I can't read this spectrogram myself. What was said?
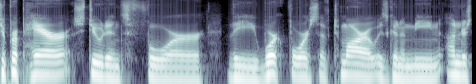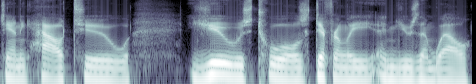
To prepare students for the workforce of tomorrow is going to mean understanding how to use tools differently and use them well.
